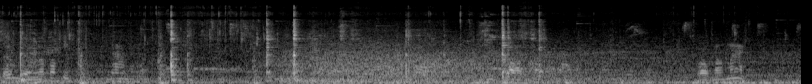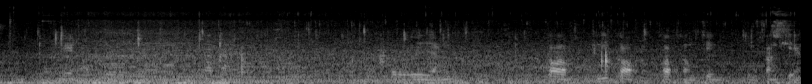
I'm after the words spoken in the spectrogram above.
เริ่มเหลืองแล้วก็พลิกด้านนะครับกรอบครับ กรอบมากๆนี่ครับหน้าตาเหลืองกรอบอันนี้กรอบกรอบของจริงผมฟังเสียง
